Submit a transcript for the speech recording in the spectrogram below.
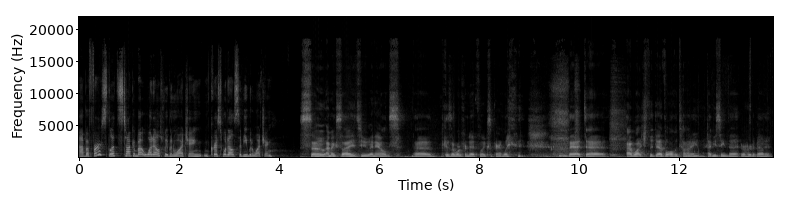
Uh, but first, let's talk about what else we've been watching. Chris, what else have you been watching? So I'm excited to announce, uh, because I work for Netflix apparently, that uh, I watch The Devil all the time. Have you seen that or heard about it?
